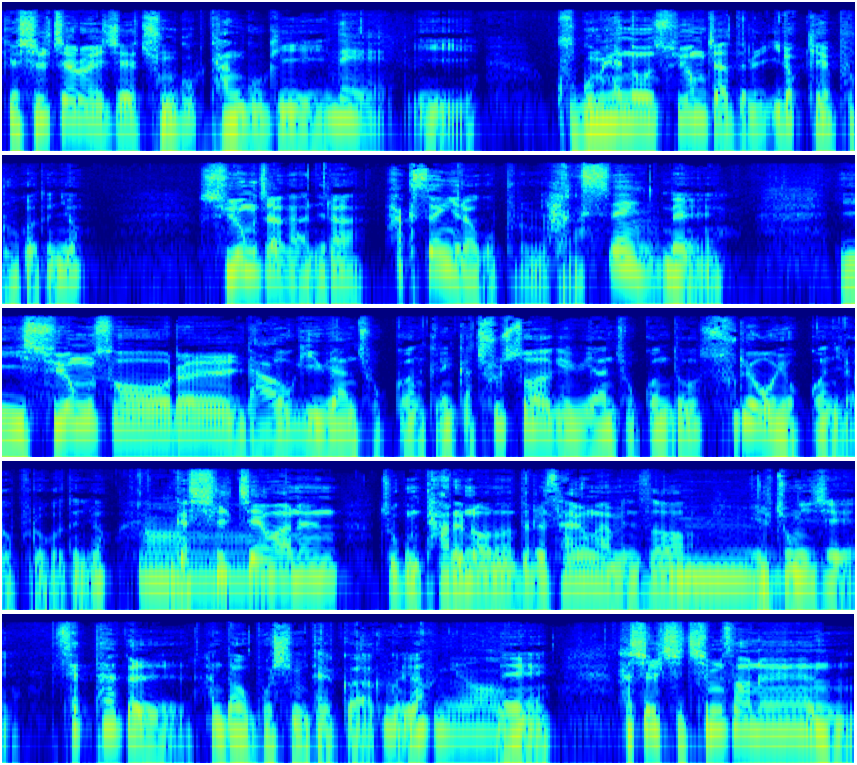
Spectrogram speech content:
그 실제로 이제 중국 당국이 네. 이 구금해 놓은 수용자들을 이렇게 부르거든요. 수용자가 아니라 학생이라고 부릅니다. 학생. 네. 이 수용소를 나오기 위한 조건, 그러니까 출소하기 위한 조건도 수료 요건이라고 부르거든요. 그러니까 아. 실제와는 조금 다른 언어들을 사용하면서 음. 일종의 이제 세탁을 한다고 보시면 될 것 같고요. 그렇군요. 네. 사실 지침서는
